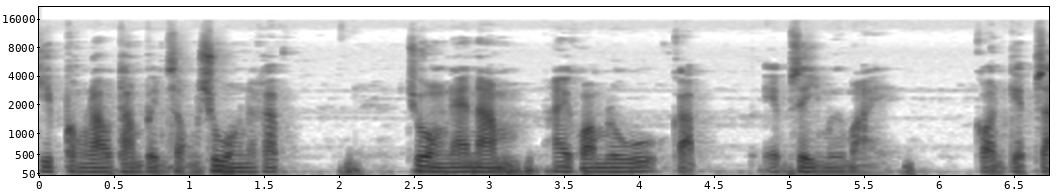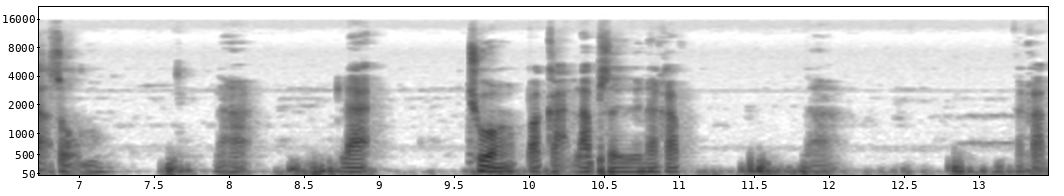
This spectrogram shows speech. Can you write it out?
คลิปของเราทำเป็น 2 ช่วงนะครับ ช่วงแนะนำให้ความรู้กับ FC มือใหม่ ก่อนเก็บสะสมนะฮะ และช่วงประกาศรับซื้อนะครับนะนะครับ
